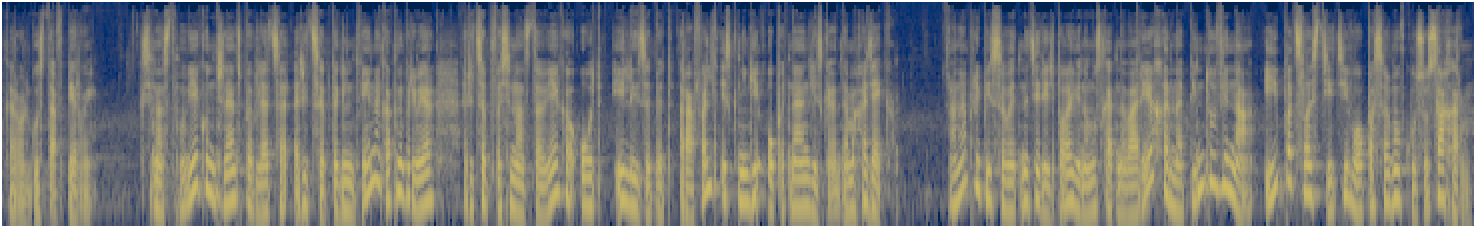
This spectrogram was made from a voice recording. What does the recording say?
король Густав I. К 17 веку начинают появляться рецепты Глинтвейна, как, например, рецепт 18 века от Элизабет Рафальд из книги «Опытная английская домохозяйка». Она приписывает натереть половину мускатного ореха на пинту вина и подсластить его по своему вкусу сахаром.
